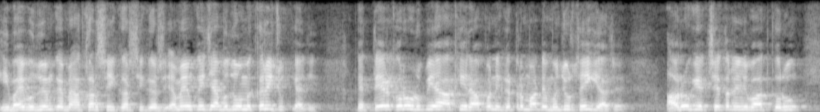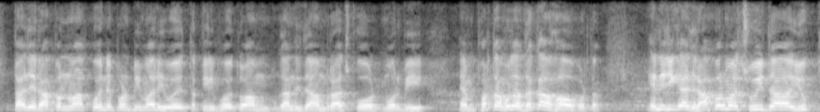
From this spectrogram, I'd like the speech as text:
એ ભાઈ બધું એમ કે આ કરશી કરશી કરશી. અમે એમ કહીએ છીએ આ બધું અમે કરી ચૂક્યા છીએ કે તેર કરોડ રૂપિયા આખી રાપરની ગટર માટે મંજૂર થઈ ગયા છે. આરોગ્ય ક્ષેત્રની વાત કરું તો આજે રાપરમાં કોઈને પણ બીમારી હોય, તકલીફ હોય તો આમ ગાંધીધામ, રાજકોટ, મોરબી એમ ફરતા ફરતા ધક્કા ખાવા પડતા. એની જગ્યાએ આજે રાપરમાં સુવિધા યુક્ત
